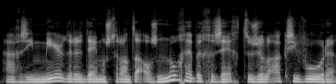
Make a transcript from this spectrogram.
Aangezien meerdere demonstranten alsnog hebben gezegd te zullen actie voeren.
